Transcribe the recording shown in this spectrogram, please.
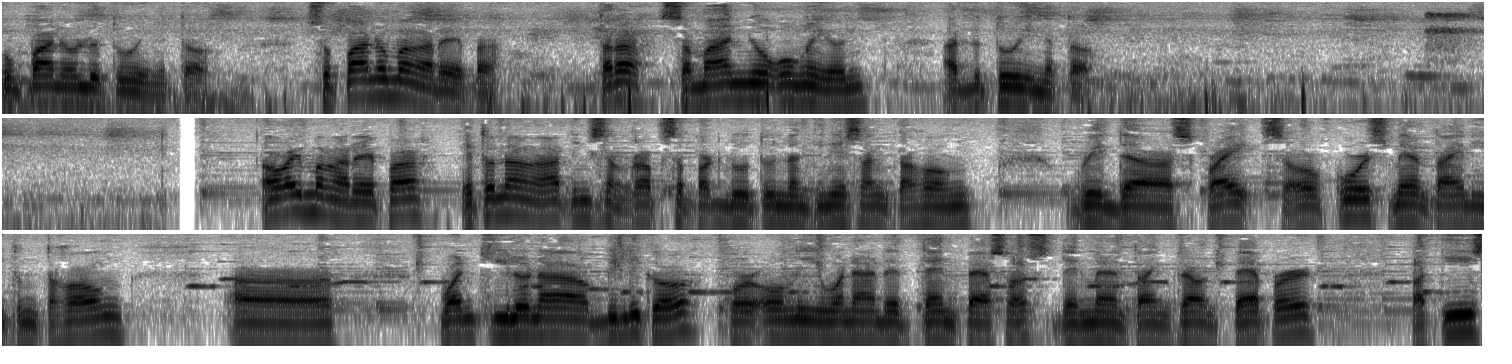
kung paano lutuin ito. So paano mga repa? Tara, samahan nyo ako ngayon at lutuin na to. Okay mga repa, ito na ang ating sangkap sa pagluto ng ginisang tahong with uh, Sprite. So of course, meron tayo ditong tahong. Uh, 1 kilo na bili ko for only 110 pesos. Then meron tayong ground pepper, patis,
